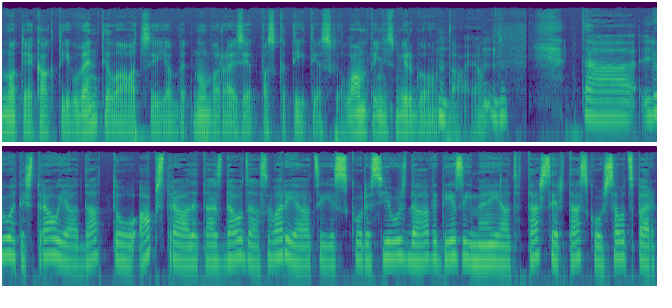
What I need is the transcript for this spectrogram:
notiek aktīva ventilācija, ja? bet nu, var aiziet paskatīties, lampiņas mirgo un tā. Ja? Tā ļoti straujā datu apstrāde, tās daudzās variācijas, kuras jūs, Dāvid, iezīmējāt, tas ir tas, ko sauc par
